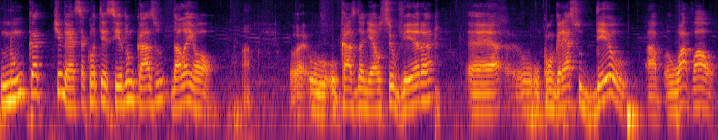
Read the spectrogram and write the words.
nunca tivesse acontecido um caso Dallagnol. tá? O, o caso Daniel Silveira, é, o Congresso deu a- o aval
